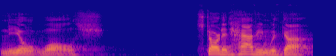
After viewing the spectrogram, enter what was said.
Neale Walsch, started having with God.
